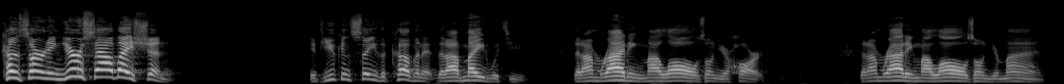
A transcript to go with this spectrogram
concerning your salvation. If you can see the covenant that I've made with you, that I'm writing my laws on your heart, that I'm writing my laws on your mind,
